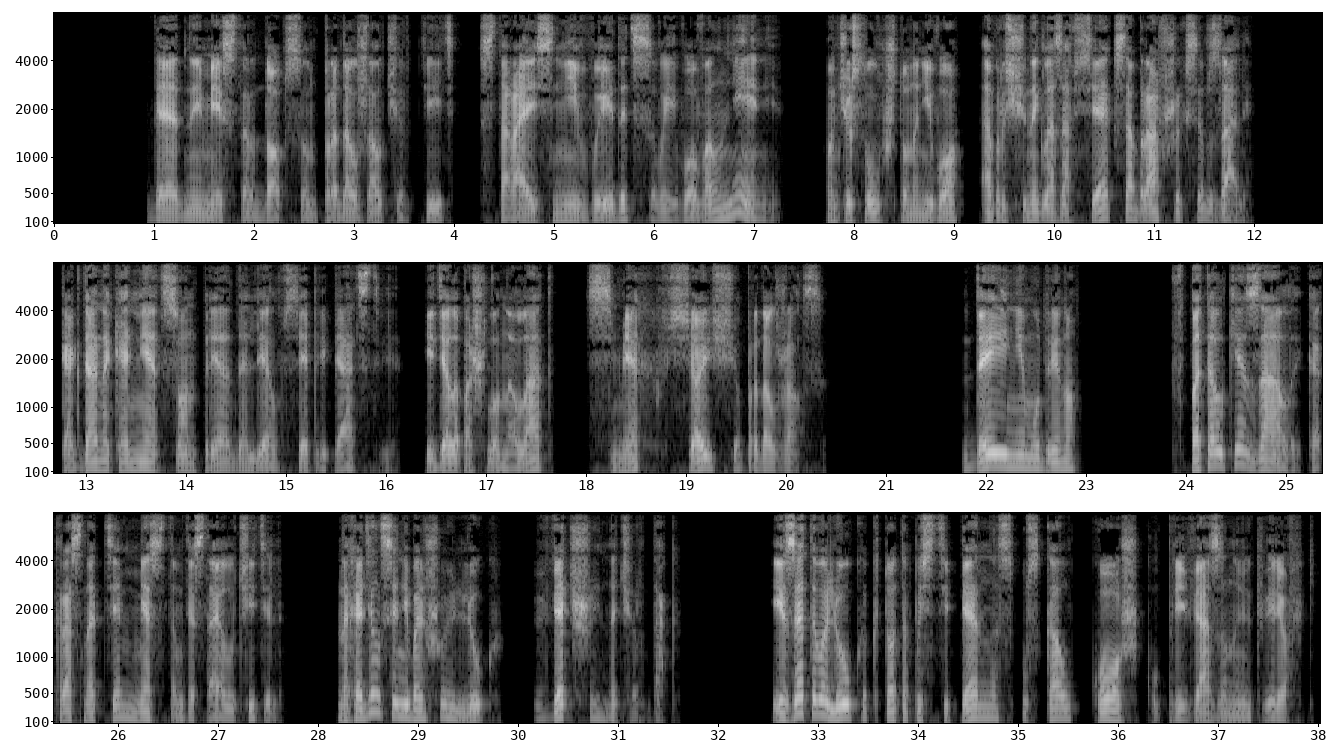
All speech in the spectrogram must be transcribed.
Бедный мистер Добсон продолжал чертить, стараясь не выдать своего волнения. Он чувствовал, что на него обращены глаза всех собравшихся в зале. Когда, наконец, он преодолел все препятствия, и дело пошло на лад, смех все еще продолжался. Да и не мудрено. В потолке залы, как раз над тем местом, где стоял учитель, находился небольшой люк, ведший на чердак. Из этого люка кто-то постепенно спускал кошку, привязанную к веревке.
